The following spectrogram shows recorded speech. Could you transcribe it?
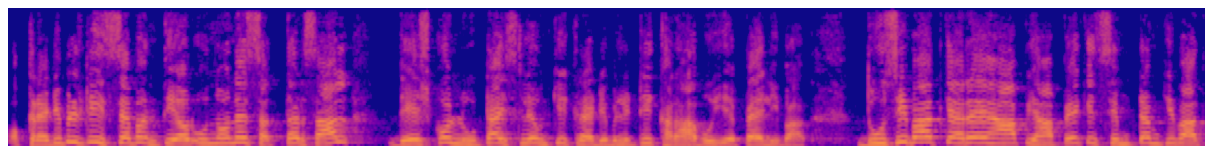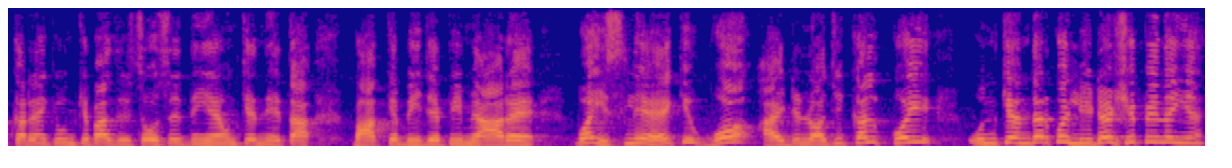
और क्रेडिबिलिटी इससे बनती है और उन्होंने सत्तर साल देश को लूटा, इसलिए उनकी क्रेडिबिलिटी खराब हुई है, पहली बात। दूसरी बात कह रहे हैं आप यहाँ पे कि सिम्टम की बात कर रहे हैं कि उनके पास रिसोर्सेज नहीं है, उनके नेता भाग के बीजेपी में आ रहे हैं। वो इसलिए है कि वो आइडियोलॉजिकल कोई, उनके अंदर कोई लीडरशिप ही नहीं है।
